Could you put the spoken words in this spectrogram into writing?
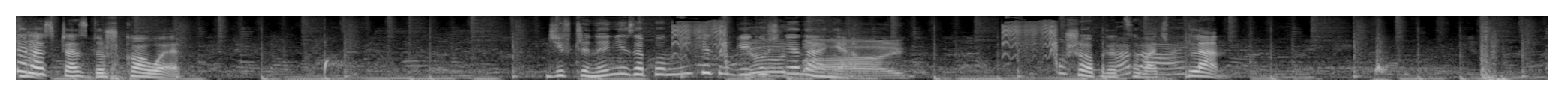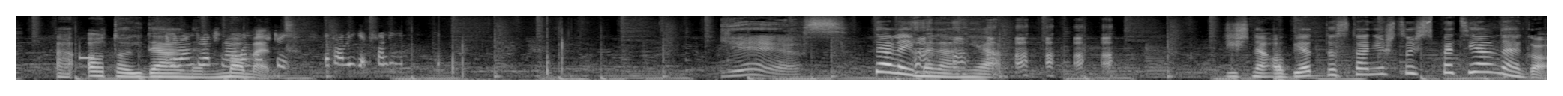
Teraz czas do szkoły. Dziewczyny, nie zapomnijcie drugiego śniadania. Muszę opracować Bye bye. plan. A oto idealny moment. Yes. Dalej, Melania. Dziś na obiad dostaniesz coś specjalnego.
